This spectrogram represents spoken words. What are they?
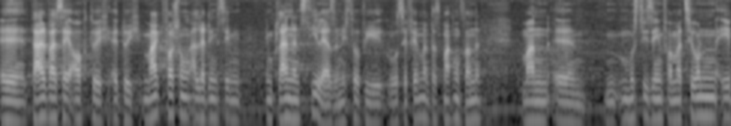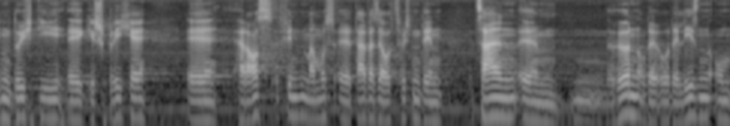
äh, teilweise auch durch, durch Marktforschung, allerdings im, im kleinen Stil, also nicht so wie große Firmen das machen, sondern man ähm, muss diese Informationen eben durch die äh, Gespräche äh, herausfinden. Man muss äh, teilweise auch zwischen den Zahlen ähm, hören oder, oder lesen, um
